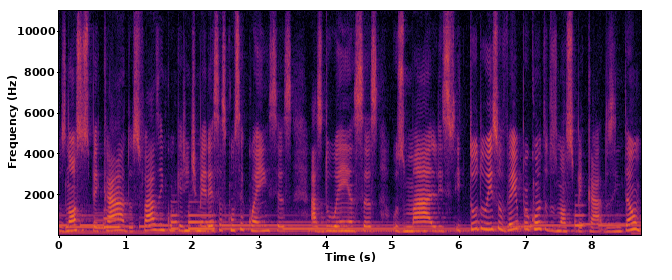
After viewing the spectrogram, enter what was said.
Os nossos pecados fazem com que a gente mereça as consequências, as doenças, os males, e tudo isso veio por conta dos nossos pecados. Então,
